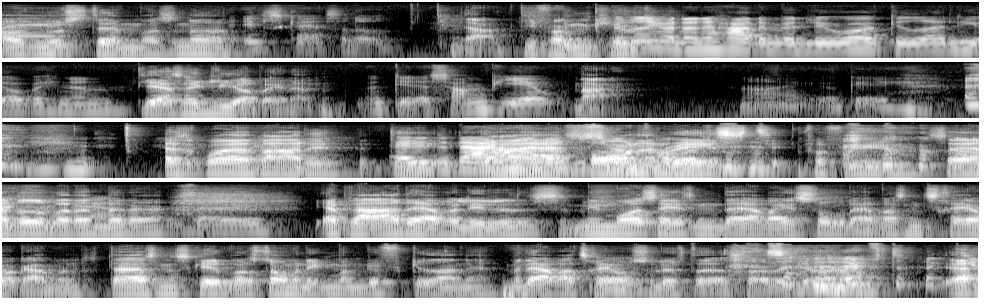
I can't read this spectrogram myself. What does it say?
og Ej. nusse dem og sådan noget. Jeg elsker jeg sådan noget. Ja, de er fucking Jeg cute. ved ikke, hvordan jeg har det med løver og geder lige op ad hinanden. De er altså ikke lige op ad hinanden. Men det er da samme bjerg. Nej. Nej, okay. Altså prøv at bare det. Er det det der, jeg man er er så born and raised på Fyn, så jeg ved, hvordan ja, det er. Så, øh, Jeg plejede, da jeg var lille. Min mor sagde sådan, da jeg var i sol, da jeg var sådan tre år gammel. Der er sådan et skilt, hvor der står, man ikke må løfte gederne. Men da jeg var tre år, så løftede jeg stadigvæk gederne. Løfter du Ja.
